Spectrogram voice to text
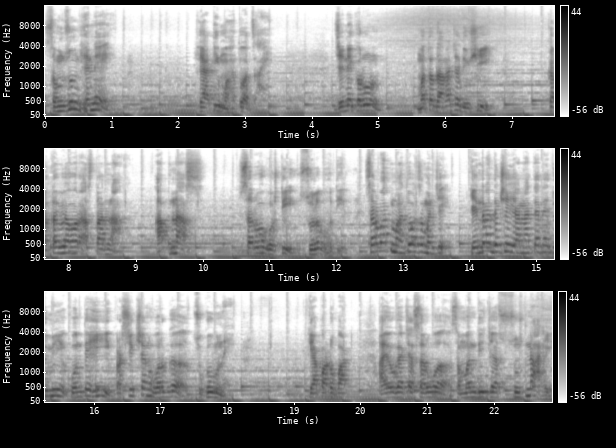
समजून घेणे हे अति महत्वाचं आहे. जेणेकरून मतदानाच्या दिवशी कर्तव्यावर असताना आपणास सर्व गोष्टी सुलभ होतील. सर्वात महत्वाचं म्हणजे केंद्राध्यक्ष या नात्याने तुम्ही कोणतेही प्रशिक्षण वर्ग चुकवू नये. त्या पाठोपाठ आयोगाच्या सर्व संबंधीच्या ज्या सूचना आहेत.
